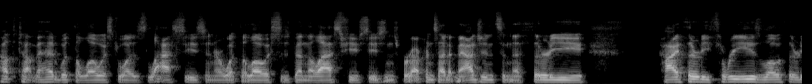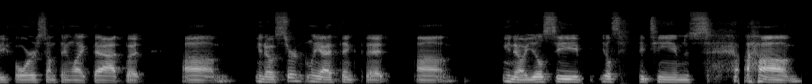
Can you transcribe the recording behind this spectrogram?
off the top of my head what the lowest was last season or what the lowest has been the last few seasons for reference. I'd imagine it's in the 30 high 33s, low 34s, something like that. But um, you know, certainly I think that um, you know, you'll see you'll see teams um,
